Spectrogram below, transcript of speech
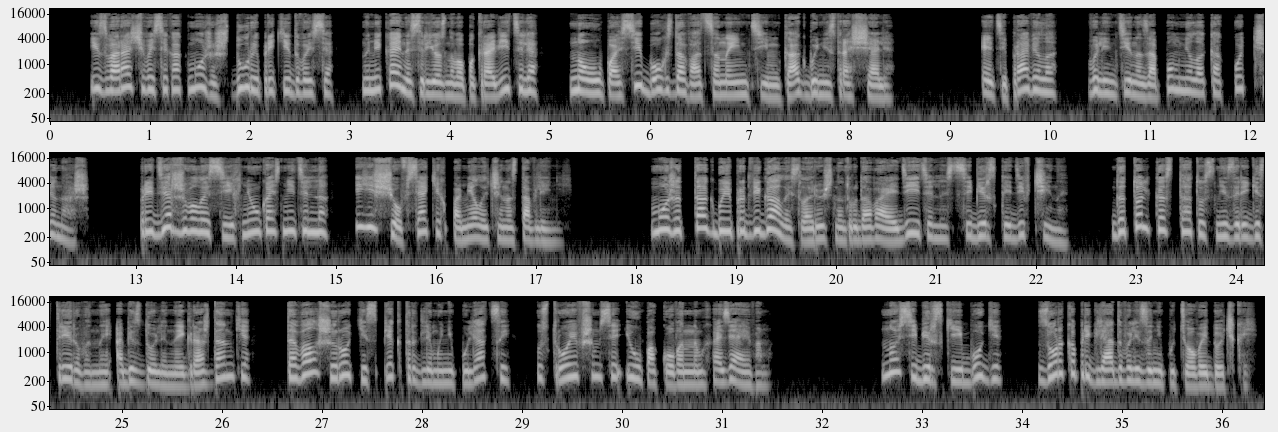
Изворачивайся как можешь, дурой прикидывайся, намекай на серьезного покровителя — но упаси бог сдаваться на интим, как бы ни стращали. Эти правила Валентина запомнила как отче наш, придерживалась их неукоснительно и еще всяких по мелочи наставлений. Может, так бы и продвигалась ларючно-трудовая деятельность сибирской девчины, да только статус незарегистрированной обездоленной гражданки давал широкий спектр для манипуляций устроившимся и упакованным хозяевам. Но сибирские боги зорко приглядывали за непутевой дочкой.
